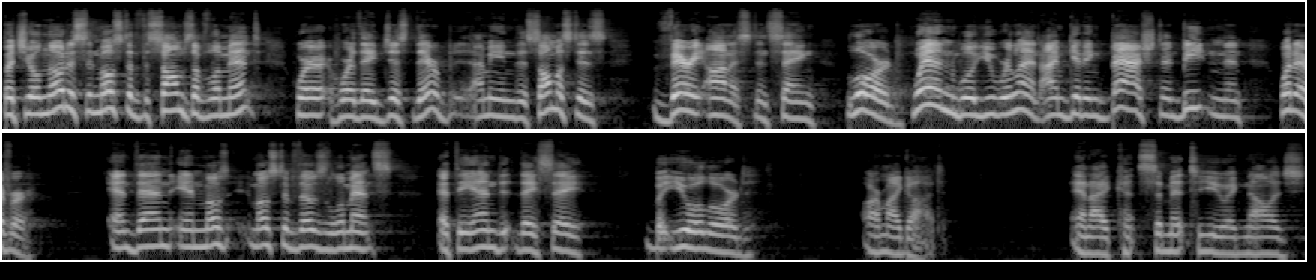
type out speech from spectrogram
But you'll notice in most of the Psalms of Lament, where, where they just, they're, I mean, the psalmist is very honest in saying, Lord, when will you relent? I'm getting bashed and beaten and whatever. And then in most, most of those laments, at the end, they say, But you, O Lord, are my God. And I submit to you, acknowledge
